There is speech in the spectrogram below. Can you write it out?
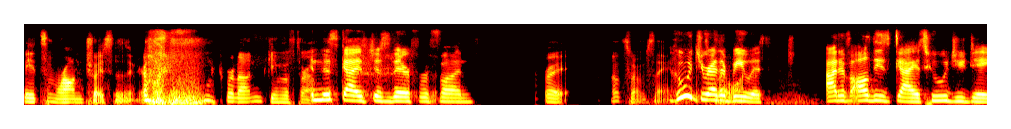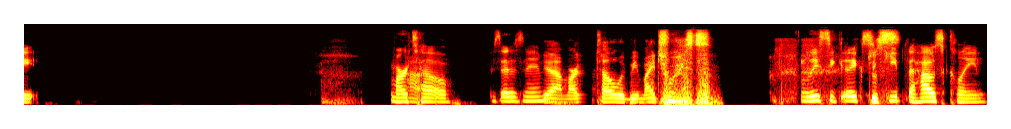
made some wrong choices in your life. We're not in Game of Thrones, and this guy's just there for fun right? That's what I'm saying. who would you That's rather be with out of all these guys who would you date martel is that his name Yeah, Martell would be my choice. at least he likes Just- to keep the house clean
